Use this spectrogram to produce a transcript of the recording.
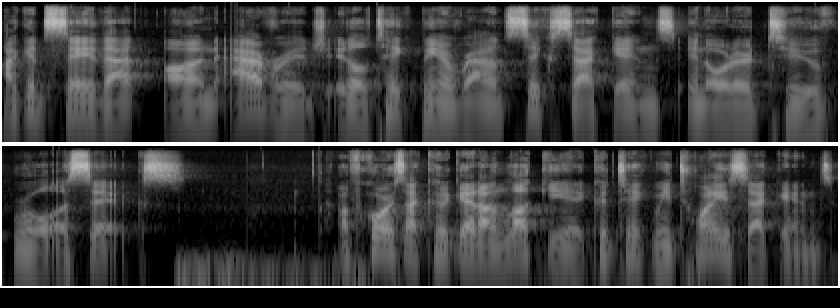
I could say that on average it'll take me around six seconds in order to roll a six. Of course, I could get unlucky, it could take me 20 seconds,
